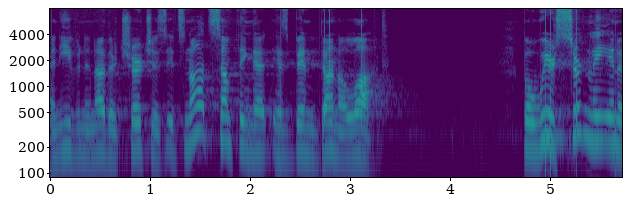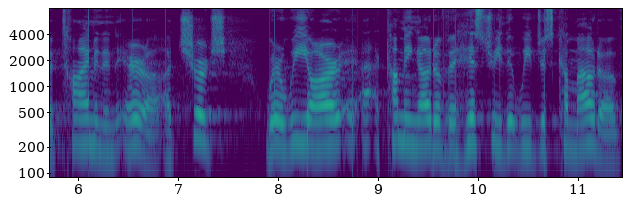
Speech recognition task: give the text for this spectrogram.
and even in other churches. It's not something that has been done a lot. But we're certainly in a time and an era, a church where we are uh, coming out of the history that we've just come out of,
